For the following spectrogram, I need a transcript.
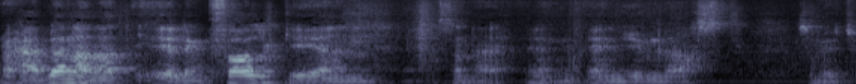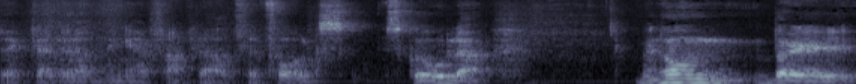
Och här bland annat Elin Falk är en, sån här, en, en gymnast som utvecklar övningar framförallt för folkskola. Men hon börjar ju,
